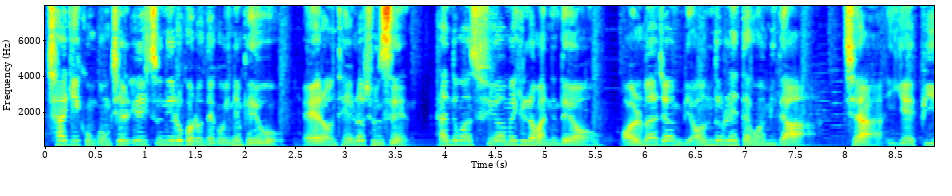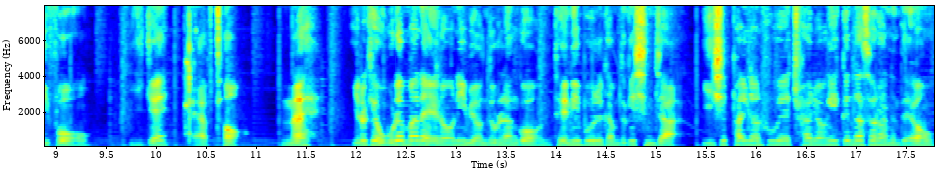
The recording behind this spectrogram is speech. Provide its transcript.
차기 007 1순위로 거론되고 있는 배우 에런 테일러 존슨 한동안 수염을 길러왔는데요. 얼마 전 면도를 했다고 합니다. 자, 이게 before, 이게 after. 네, 이렇게 오랜만에 에런이 면도를 한 건 데니볼 감독의 신작 28년 후에 촬영이 끝나서라는데요.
